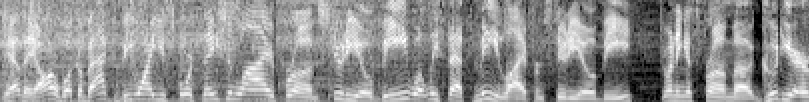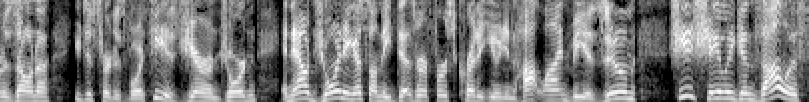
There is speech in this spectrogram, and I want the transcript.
Yeah, they are. Welcome back to BYU Sports Nation live from Studio B. Well, at least that's me live from Studio B. Joining us from uh, Goodyear, Arizona, you just heard his voice. He is Jarom Jordan. And now joining us on the Deseret First Credit Union hotline via Zoom, she is Shaylee Gonzales.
